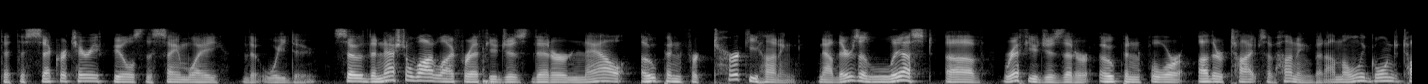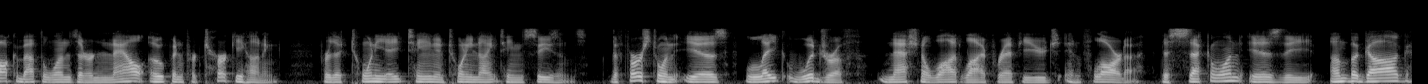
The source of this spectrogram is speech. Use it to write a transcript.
that the Secretary feels the same way that we do. So, the National Wildlife Refuges that are now open for turkey hunting, now there's a list of refuges that are open for other types of hunting, but I'm only going to talk about the ones that are now open for turkey hunting for the 2018 and 2019 seasons. The first one is Lake Woodruff National Wildlife Refuge in Florida. The second one is the Umbagog,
